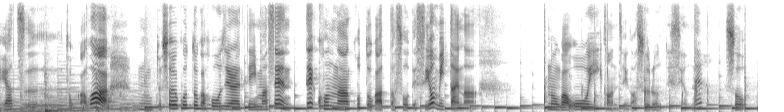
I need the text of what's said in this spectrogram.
やつとかはうんとそういうことが報じられていませんでこんなことがあったそうですよみたいなのが多い感じがするんですよね。そう。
